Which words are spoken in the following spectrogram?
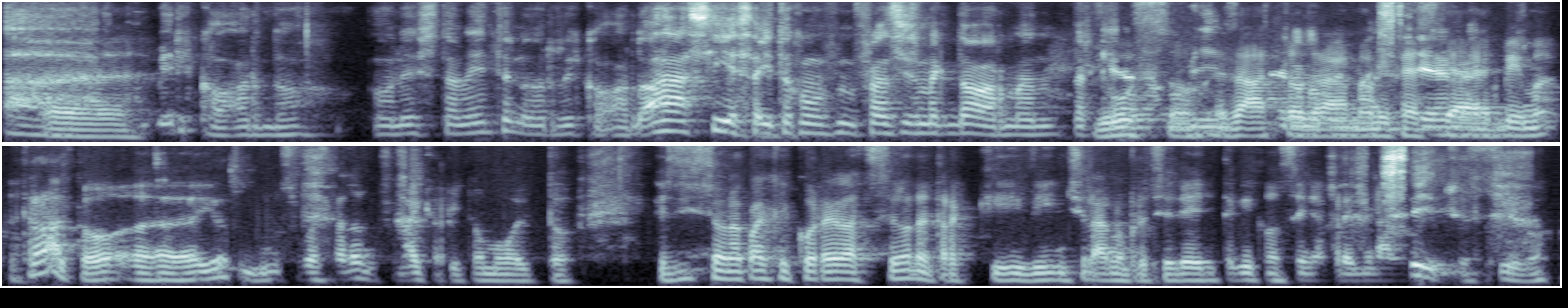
Ah, eh... mi ricordo. Onestamente non ricordo. Ah sì, è salito con Francis McDormand. Giusto, vinto, esatto, tra Manifesti Herbie. Ma, tra l'altro eh, io su questa cosa non ci ho mai capito molto. Esiste una qualche correlazione tra chi vince l'anno precedente e chi consegna premi l'anno sì. successivo?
